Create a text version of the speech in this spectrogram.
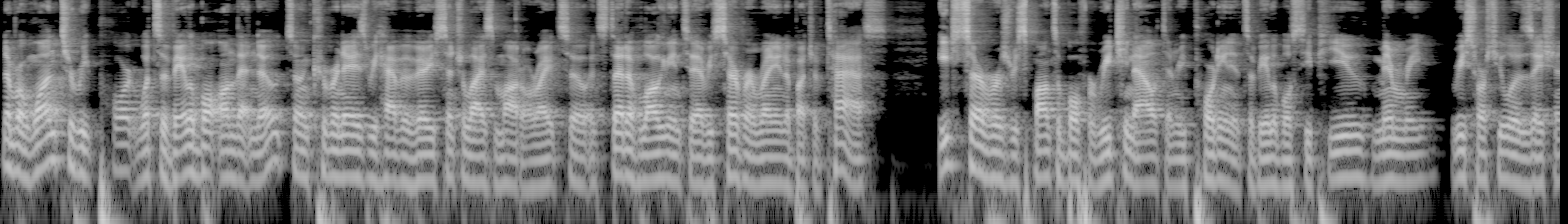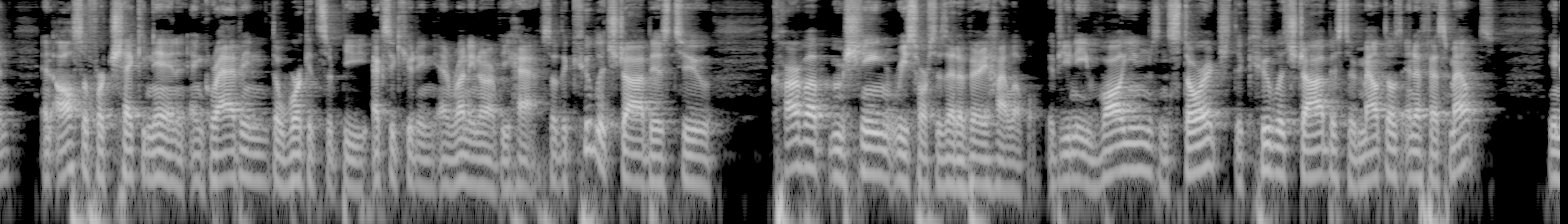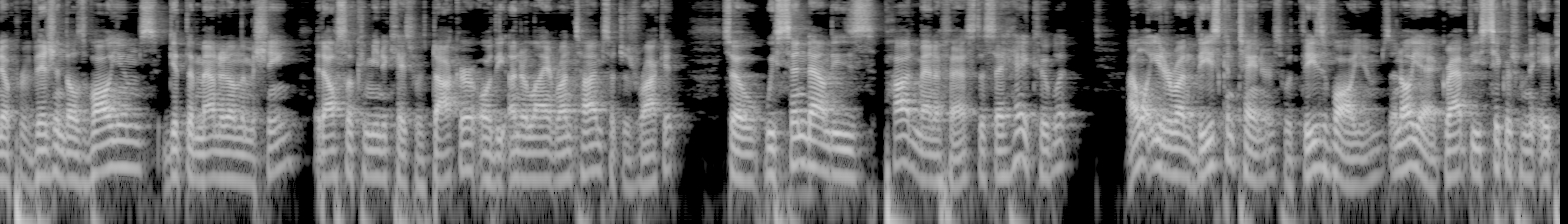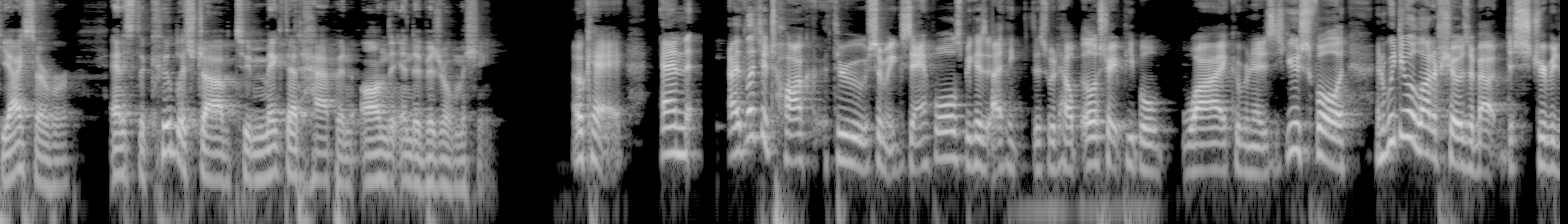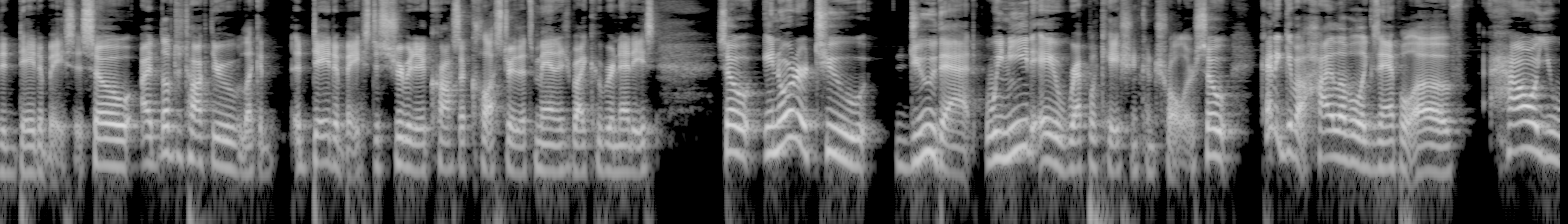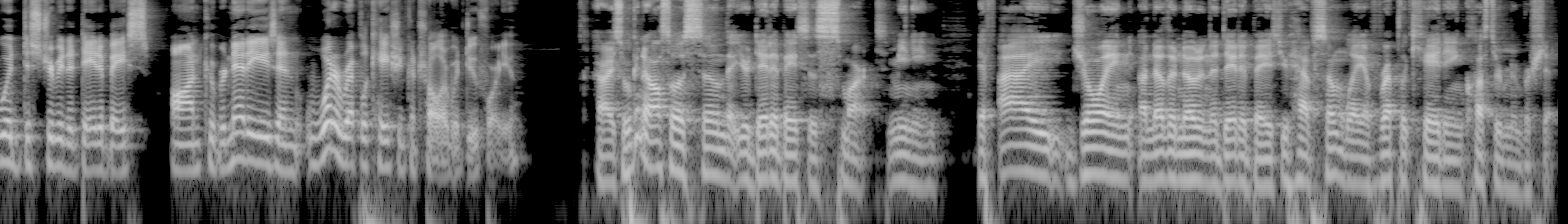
Number one, to report what's available on that node. So in Kubernetes, we have a very centralized model, right? So instead of logging into every server and running a bunch of tasks, each server is responsible for reaching out and reporting its available CPU, memory, resource utilization, and also for checking in and grabbing the work it's to be executing and running on our behalf. So the kubelet's job is to carve up machine resources at a very high level. If you need volumes and storage, the kubelet's job is to mount those NFS mounts, you know, provision those volumes, get them mounted on the machine. It also communicates with Docker or the underlying runtime, such as Rocket. So we send down these pod manifests to say, hey, kubelet, I want you to run these containers with these volumes. And oh, yeah, grab these secrets from the API server. And it's the kubelet's job to make that happen on the individual machine. Okay. And I'd like to talk through some examples because I think this would help illustrate people why Kubernetes is useful. And we do a lot of shows about distributed databases. So I'd love to talk through like a, a database distributed across a cluster that's managed by Kubernetes. So in order to do that, we need a replication controller. So kind of give a high level example of how you would distribute a database on Kubernetes and what a replication controller would do for you. All right, so we're going to also assume that your database is smart, meaning if I join another node in the database, you have some way of replicating cluster membership,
